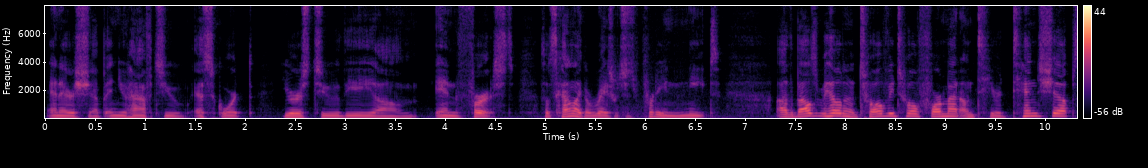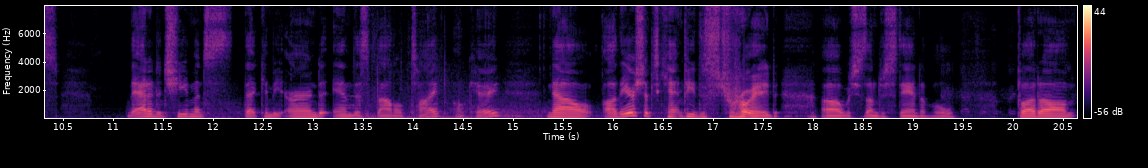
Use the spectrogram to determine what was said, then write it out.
an airship, and you have to escort yours to the um, end first. So it's kind of like a race, which is pretty neat. Uh, the battles will be held in a 12v12 format on tier 10 ships. The added achievements that can be earned in this battle type. Okay. Now, uh, the airships can't be destroyed, uh, which is understandable. But um,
